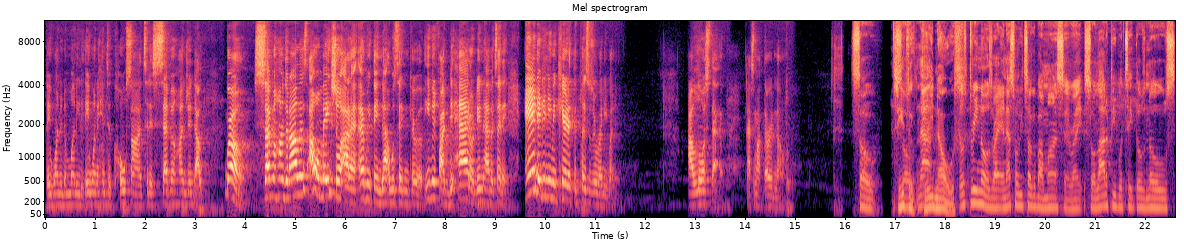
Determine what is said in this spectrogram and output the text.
They wanted the money. They wanted him to co-sign to this seven hundred dollars. Bro, seven hundred dollars. I will make sure out of everything that was taken care of, even if I did, had or didn't have a tenant. And they didn't even care that the place was already running. I lost that. That's my third no. So So you so took three no's. Those three no's, right? And that's when we talk about mindset, right? So a lot of people take those no's,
